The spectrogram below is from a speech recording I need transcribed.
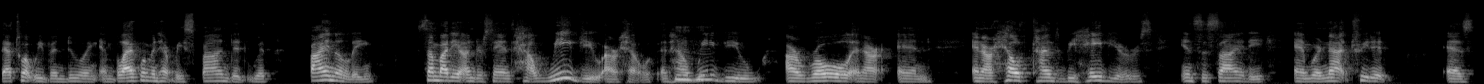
that's what we've been doing. And Black women have responded with finally somebody understands how we view our health and how mm-hmm. we view our role and our and and our health kinds of behaviors in society and we're not treated as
